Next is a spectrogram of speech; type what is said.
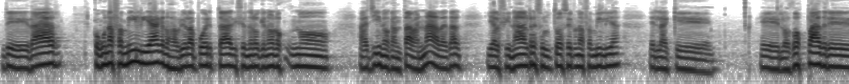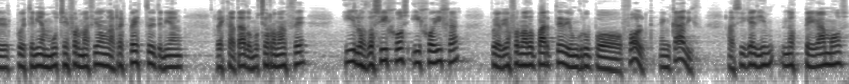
de dar con una familia que nos abrió la puerta diciéndonos que no, no allí no cantaban nada y tal. Y al final resultó ser una familia en la que eh, los dos padres pues tenían mucha información al respecto y tenían rescatado muchos romances y los dos hijos, hijo e hija, pues habían formado parte de un grupo folk en Cádiz. Así que allí nos pegamos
